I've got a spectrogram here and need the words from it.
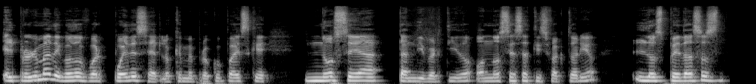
El problema de God of War puede ser, lo que me preocupa es que no sea tan divertido o no sea satisfactorio los pedazos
